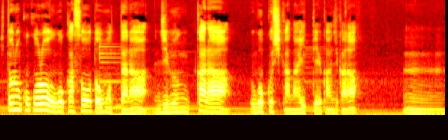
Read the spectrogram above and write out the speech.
人の心を動かそうと思ったら自分から動くしかないっていう感じかな。うん。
